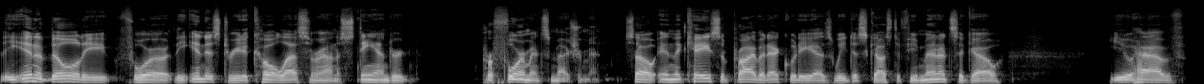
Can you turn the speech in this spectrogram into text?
the inability for the industry to coalesce around a standard performance measurement. So, in the case of private equity, as we discussed a few minutes ago, you have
